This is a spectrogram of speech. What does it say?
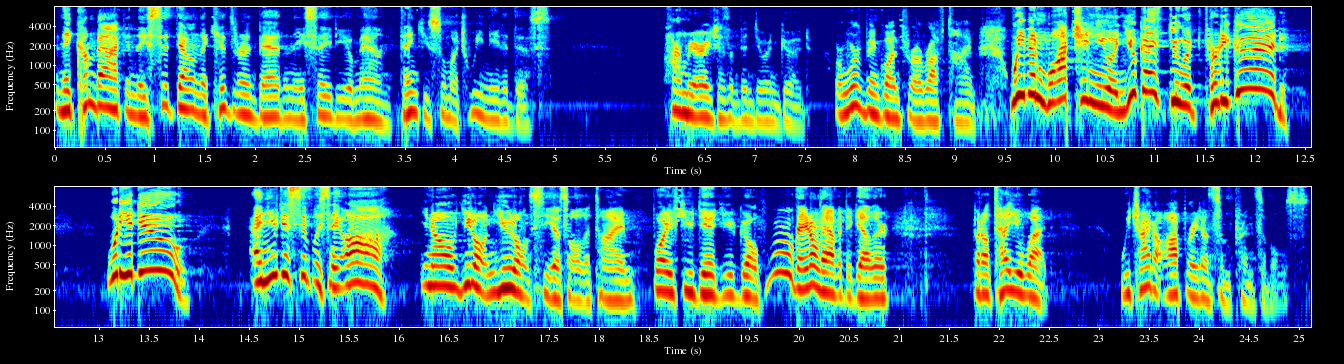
And they come back and they sit down, the kids are in bed, and they say to you, Man, thank you so much. We needed this. Our marriage hasn't been doing good, or we've been going through a rough time. We've been watching you, and you guys do it pretty good. What do you do? And you just simply say, Ah, oh, you know, you don't, you don't see us all the time. Boy, if you did, you'd go, they don't have it together. But I'll tell you what, we try to operate on some principles.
